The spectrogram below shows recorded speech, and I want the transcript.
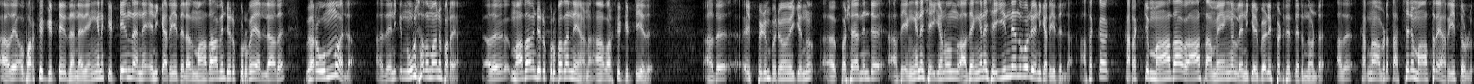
അത് വർക്ക് കിട്ടിയത് തന്നെ അത് എങ്ങനെ കിട്ടിയെന്ന് തന്നെ എനിക്കറിയത്തില്ല. അത് മാതാവിന്റെ ഒരു കൃപയല്ലാതെ വേറെ ഒന്നുമല്ല. അതെനിക്ക് നൂറ് ശതമാനം പറയാം. അത് മാതാവിന്റെ ഒരു കൃപ തന്നെയാണ് ആ വർക്ക് കിട്ടിയത്. അത് ഇപ്പോഴും പുരോഗമിക്കുന്നു. പക്ഷേ അതിന്റെ അത് എങ്ങനെ ചെയ്യണമെന്ന് അതെങ്ങനെ ചെയ്യുന്നതെന്ന് പോലും എനിക്കറിയത്തില്ല. അതൊക്കെ കറക്റ്റ് മാതാവ് ആ സമയങ്ങളിൽ എനിക്ക് വെളിപ്പെടുത്തി തരുന്നുണ്ട്. അത് കാരണം അവിടുത്തെ അച്ഛന് മാത്രമേ അറിയത്തുള്ളൂ.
